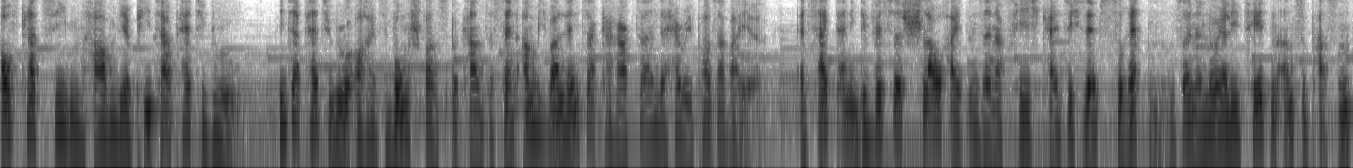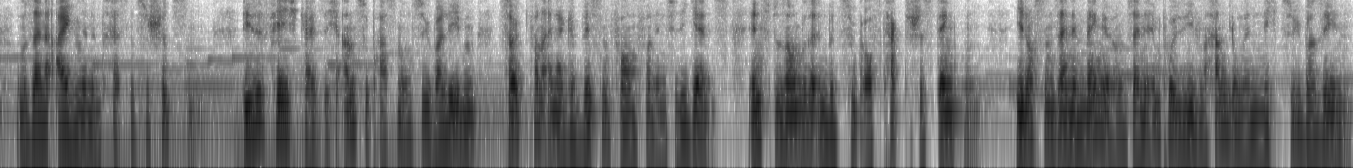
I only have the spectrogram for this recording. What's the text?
Auf Platz 7 haben wir Peter Pettigrew. Peter Pettigrew, auch als Wurmschwanz bekannt, ist ein ambivalenter Charakter in der Harry Potter-Reihe. Er zeigt eine gewisse Schlauheit in seiner Fähigkeit, sich selbst zu retten und seine Loyalitäten anzupassen, um seine eigenen Interessen zu schützen. Diese Fähigkeit, sich anzupassen und zu überleben, zeugt von einer gewissen Form von Intelligenz, insbesondere in Bezug auf taktisches Denken. Jedoch sind seine Menge und seine impulsiven Handlungen nicht zu übersehen.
